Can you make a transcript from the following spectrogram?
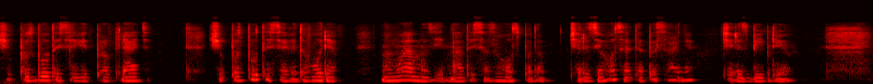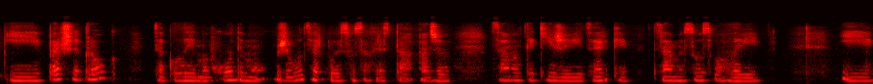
щоб позбутися від проклять, щоб позбутися від горя, ми маємо з'єднатися з Господом через Його святе Писання, через Біблію. І перший крок це коли ми входимо в живу церкву Ісуса Христа, адже саме в такій живій церкві сам Ісус во главі. І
